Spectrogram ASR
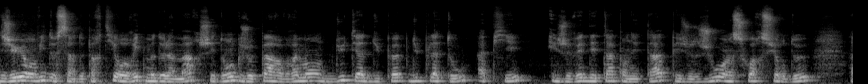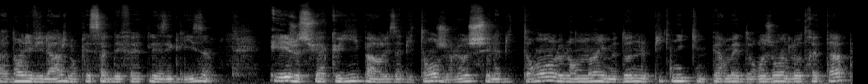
j'ai eu envie de ça, de partir au rythme de la marche. Et donc je pars vraiment du théâtre du peuple, du plateau, à pied. Et je vais d'étape en étape. Et je joue un soir sur deux euh, dans les villages, donc les salles des fêtes, les églises. Et je suis accueilli par les habitants, je loge chez l'habitant. Le lendemain, il me donne le pique-nique qui me permet de rejoindre l'autre étape.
